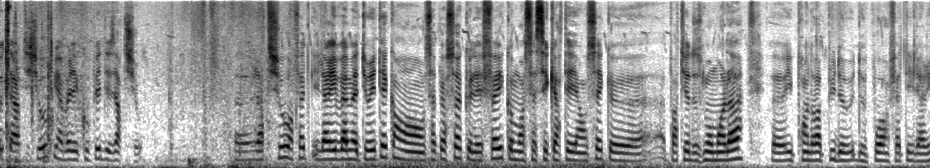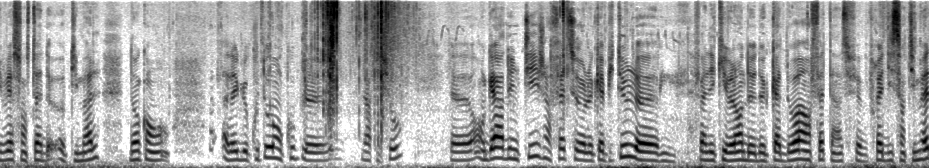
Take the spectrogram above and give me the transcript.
haute artichaut, puis on va les couper des artichauts. Euh, l'artichaut, en fait, il arrive à maturité quand on s'aperçoit que les feuilles commencent à s'écarter. On sait qu'à euh, partir de ce moment-là, euh, il prendra plus de, poids. En fait, il est arrivé à son stade optimal. Donc, avec le couteau, on coupe l'artichaut euh, on garde une tige en fait sur le capitule, euh, enfin l'équivalent de, 4 doigts en fait, hein, ça fait à peu près 10 cm,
